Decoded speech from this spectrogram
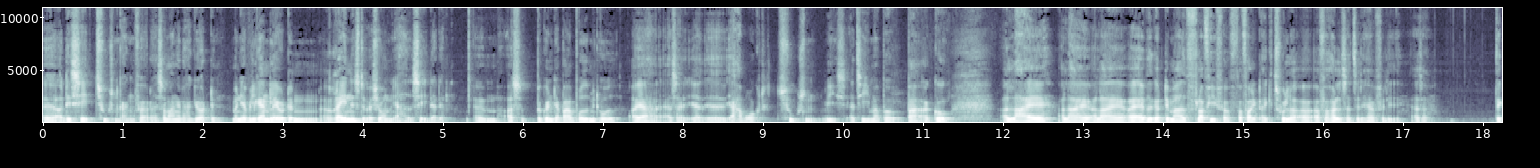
Øh, og det er set tusind gange før, der er så mange, der har gjort det. Men jeg ville gerne lave den reneste version, jeg havde set af det. Øhm, og så begyndte jeg bare at bryde mit hoved. Og jeg, altså, jeg, jeg har brugt tusindvis af timer på bare at gå og lege og lege og lege. Og jeg ved godt, det er meget fluffy for, for folk, der ikke tryller og, og forholde sig til det her, fordi altså, det,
